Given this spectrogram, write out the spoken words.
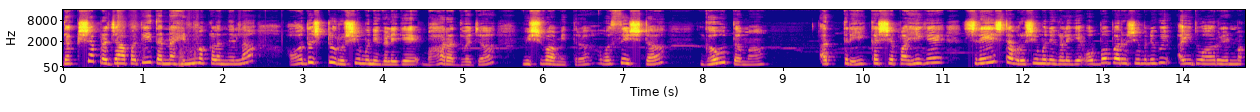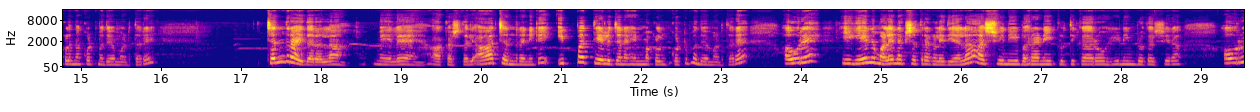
ದಕ್ಷ ಪ್ರಜಾಪತಿ ತನ್ನ ಹೆಣ್ಮಕ್ಕಳನ್ನೆಲ್ಲ ಆದಷ್ಟು ಋಷಿ ಮುನಿಗಳಿಗೆ ಭಾರದ್ವಜ ವಿಶ್ವಾಮಿತ್ರ, ವಸಿಷ್ಠ, ಗೌತಮ, ಅತ್ರಿ, ಕಶ್ಯಪ ಹೀಗೆ ಶ್ರೇಷ್ಠ ಋಷಿಮುನಿಗಳಿಗೆ ಒಬ್ಬೊಬ್ಬ ಋಷಿಮುನಿಗೂ ಐದು, ಆರು ಹೆಣ್ಮಕ್ಳನ್ನ ಕೊಟ್ಟು ಮದುವೆ ಮಾಡ್ತಾರೆ. ಚಂದ್ರ ಇದ್ದಾರಲ್ಲ ಮೇಲೆ ಆಕಾಶದಲ್ಲಿ, ಆ ಚಂದ್ರನಿಗೆ ಇಪ್ಪತ್ತೇಳು ಜನ ಹೆಣ್ಮಕ್ಳನ್ನ ಕೊಟ್ಟು ಮದುವೆ ಮಾಡ್ತಾರೆ. ಅವರೇ ಈಗೇನು ಮಳೆ ನಕ್ಷತ್ರಗಳಿದೆಯಲ್ಲ, ಅಶ್ವಿನಿ, ಭರಣಿ, ಕೃತಿಕ, ರೋಹಿಣಿ, ಮೃಗಶಿರ ಅವರು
